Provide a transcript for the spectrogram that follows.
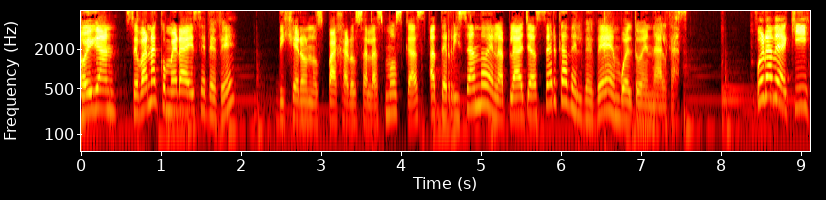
Oigan, ¿se van a comer a ese bebé? dijeron los pájaros a las moscas, aterrizando en la playa cerca del bebé envuelto en algas. ¡Fuera de aquí!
